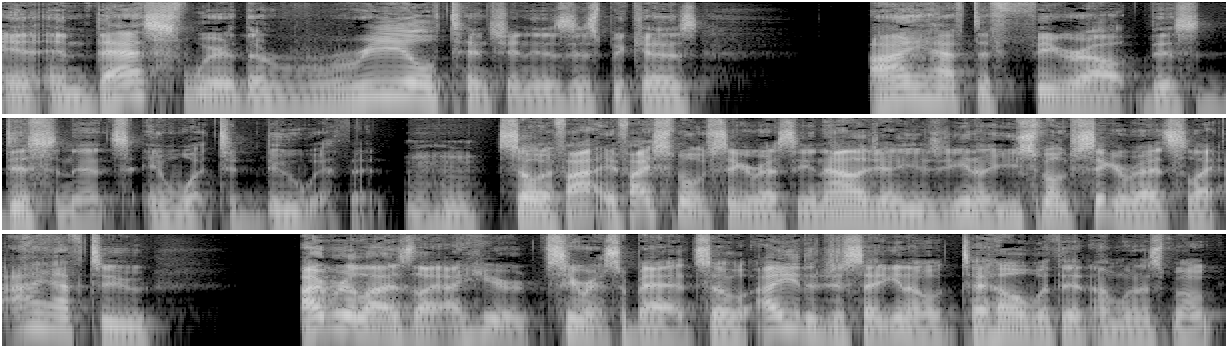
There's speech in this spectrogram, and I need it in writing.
And, and that's where the real tension is is because i have to figure out this dissonance and what to do with it hmm so if I if I smoke cigarettes, the analogy I use, you know, you smoke cigarettes, like I have to. I realize like I hear cigarettes are bad, so I either just say, you know, to hell with it, I'm going to smoke,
